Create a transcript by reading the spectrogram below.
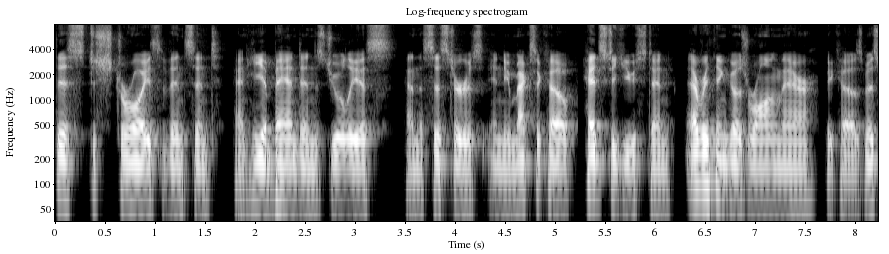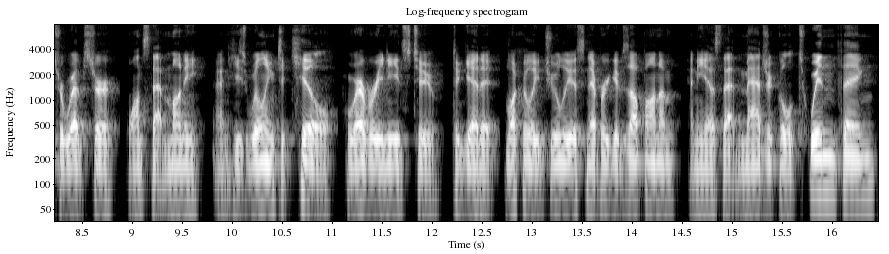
This destroys Vincent, and he abandons Julius and the sisters in New Mexico, heads to Houston. Everything goes wrong there because Mr. Webster wants that money and he's willing to kill whoever he needs to to get it. Luckily, Julius never gives up on him and he has that magical twin thing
